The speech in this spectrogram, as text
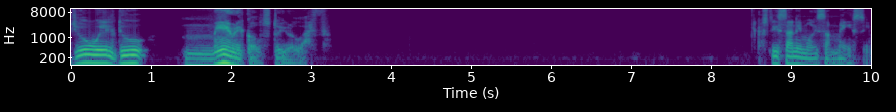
you will do miracles to your life. Because this animal is amazing.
